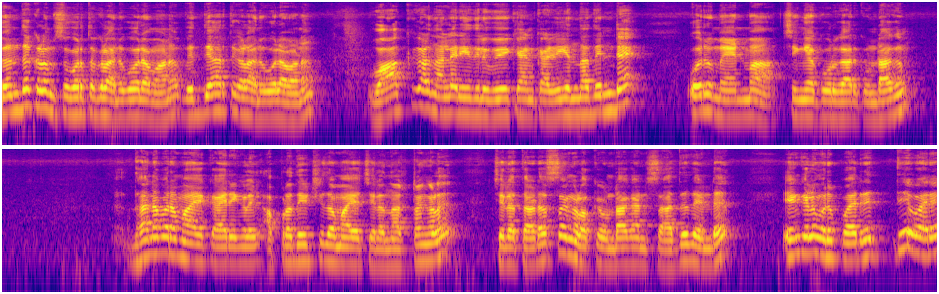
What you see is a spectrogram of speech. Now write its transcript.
ബന്ധുക്കളും സുഹൃത്തുക്കളും അനുകൂലമാണ് വിദ്യാർത്ഥികൾ അനുകൂലമാണ്. വാക്കുകൾ നല്ല രീതിയിൽ ഉപയോഗിക്കാൻ കഴിയുന്നതിന്റെ ഒരു മേന്മ ചിങ്ങക്കൂറുകാർക്കുണ്ടാകും. ധനപരമായ കാര്യങ്ങളിൽ അപ്രതീക്ഷിതമായ ചില നഷ്ടങ്ങൾ ചില തടസ്സങ്ങളൊക്കെ ഉണ്ടാകാൻ സാധ്യതയുണ്ട്. എങ്കിലും ഒരു പരിധി വരെ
